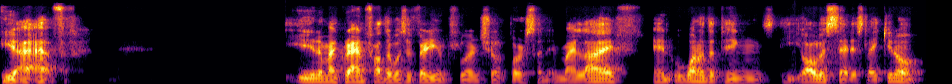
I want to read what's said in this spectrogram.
yeah, I have, you know, my grandfather was a very influential person in my life. And one of the things he always said is like, you know,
